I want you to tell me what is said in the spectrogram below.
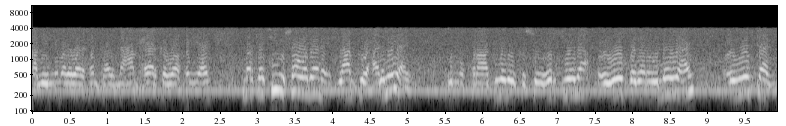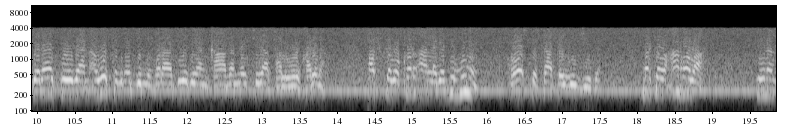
qabiilnimada way xun tahay. Nacam xeerka waa xun yahay. Marka si uu soo wadeena islaamkii waxaa la leeyahay dimuqraadiyadu ka soo horjeeda cuyuub badan uu leeyahay. Cuyuubtaas daraaddeedaan ugu tagno dimuqraadiyadii aan qaadanay sidaas ha lagu qarina. Afkaba kor aan laga dhihine hoosta saasay u jeeda. Marka waxaan rabaa inan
